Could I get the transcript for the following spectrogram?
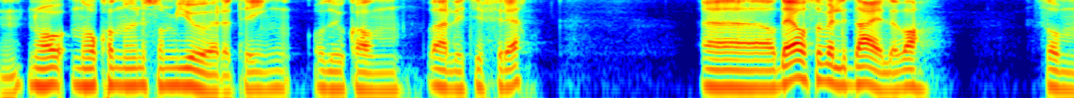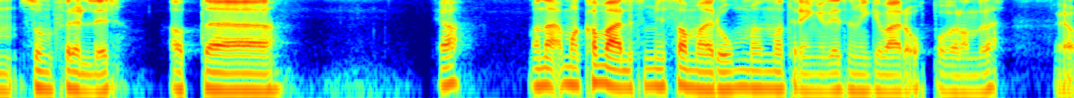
Mm. Nå, nå kan du liksom gjøre ting, og du kan være litt i fred. Eh, og det er også veldig deilig, da, som, som forelder, at eh, Ja, man, er, man kan være liksom i samme rom, men man trenger liksom ikke være oppå hverandre. Ja.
